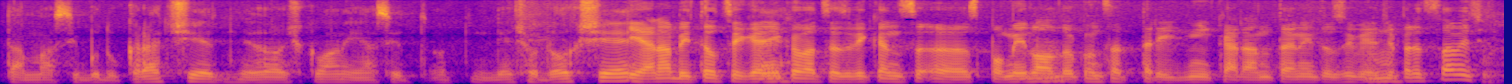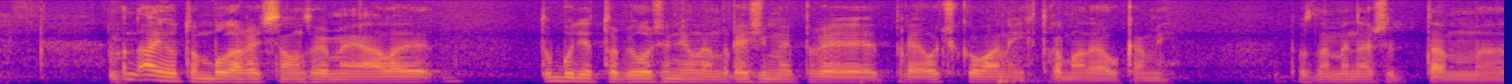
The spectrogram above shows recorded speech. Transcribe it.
tam asi budú kratšie, nezaočkovaní asi niečo dlhšie. Jana Bytovci Ganíková cez víkend e, spomínala mm. dokonca 3 dní karantény. To si viete mm. predstaviť? Aj o tom bola reč samozrejme, ale tu bude to vyloženie len v režime pre, pre očkovaných troma dávkami. To znamená, že tam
